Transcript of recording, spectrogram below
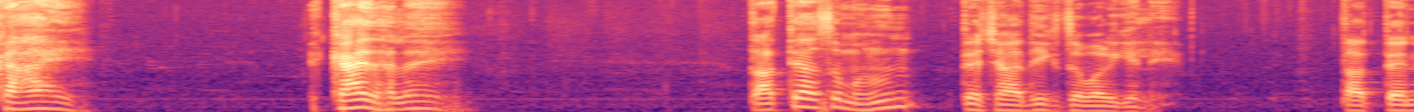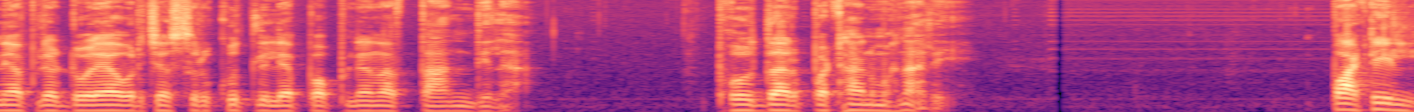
काय? काय झालंय? तात्या असं म्हणून त्याच्या अधिक जवळ गेले. तात्याने आपल्या डोळ्यावरच्या सुरकुतलेल्या पपण्यांना ताण दिला. फौजदार पठाण म्हणाले पाटील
